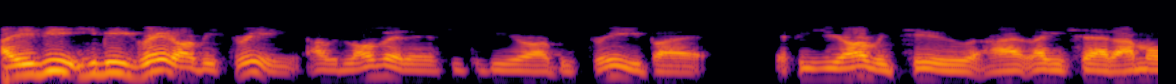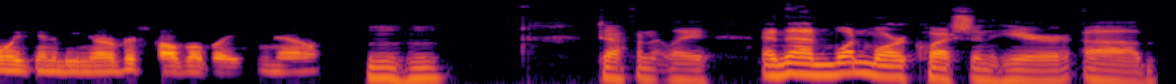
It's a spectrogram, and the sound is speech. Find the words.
Uh, he'd be he'd be a great RB three. I would love it if he could be your RB three, but if he's your RB two, like you said, I'm always going to be nervous. Probably, you know. Mm-hmm. Definitely. And then one more question here. Um,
